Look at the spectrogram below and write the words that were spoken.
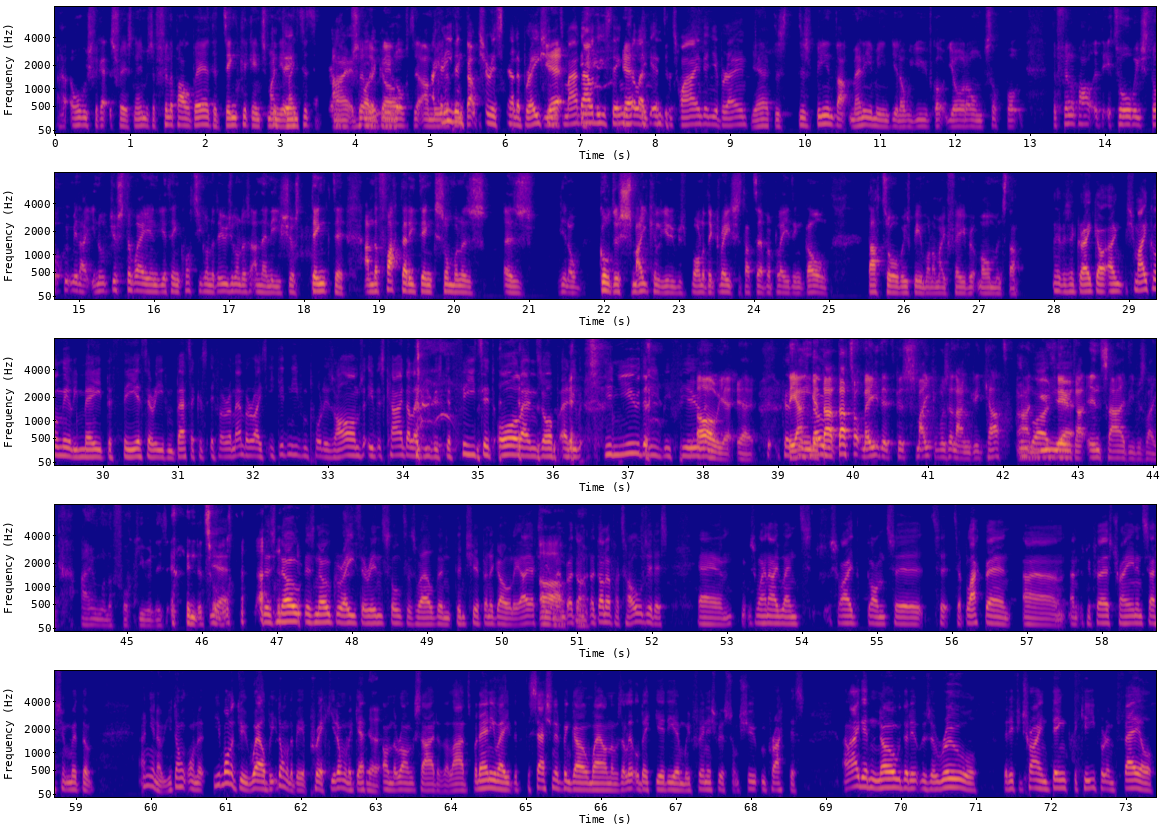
I always forget his first name. Was a Philippe Albert, the dink against Man United. Absolutely loved it. I, mean, I can I even picture that... his celebration. Yeah. It's mad how these things yeah. are like intertwined in your brain. Yeah, there's there's been that many. I mean, you know, you've got your own stuff, but the Philippe Albert, it's always stuck with me. Like you know, just the way, and you think, what's he going to do? Is he going to? And then he's just dinked it. And the fact that he thinks someone as as you know good as Schmeichel, he was one of the greatest that's ever played in goal. That's always been one of my favourite moments. That it was a great goal. And Schmeichel nearly made the theatre even better because if I remember right, he didn't even put his arms. It was kind of like he was defeated, all ends up, and he, you knew that he'd be fuming. Oh, yeah, yeah. The anger, no... that, that's what made it because Schmeichel was an angry cat. He and was, you knew yeah. that inside he was like, I'm going to fuck you in, his, in the tunnel. Yeah. there's no there's no greater insult as well than, than chipping a goalie. I actually oh, remember, I don't, I don't know if I told you this. Um, it was when I went, so I'd gone to, to, to Blackburn um, and it was my first training session with them. And you know, you don't want to you want to do well, but you don't want to be a prick. You don't want to get yeah. on the wrong side of the lads. But anyway, the, the, session had been going well, and I was a little bit giddy, and we finished with some shooting practice. And I didn't know that it was a rule that if you try and dink the keeper and fail,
